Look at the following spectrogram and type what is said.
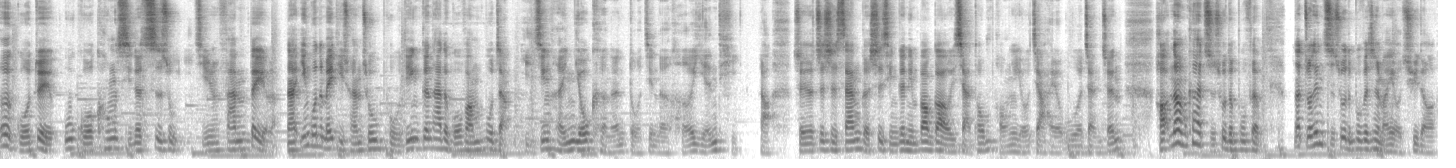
俄国对乌国空袭的次数已经翻倍了。那英国的媒体传出，普京跟他的国防部长已经很有可能躲进了核掩体。啊，所以说这是三个事情跟您报告一下：通膨、油价还有乌俄战争。好，那我们看下指数的部分。那昨天指数的部分是蛮有趣的哦，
